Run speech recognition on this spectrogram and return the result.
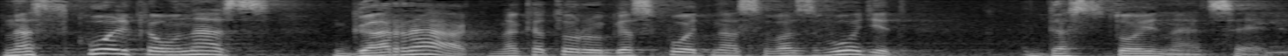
насколько у нас гора, на которую Господь нас возводит, достойная цель.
